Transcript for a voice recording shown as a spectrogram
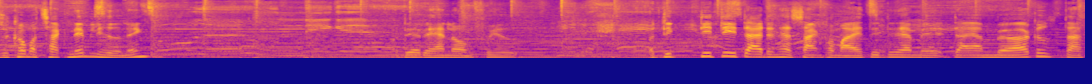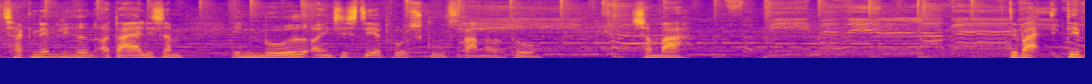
Så kommer taknemmeligheden, ikke? ikke Og det her, det handler om frihed. Og det, det, det, der er den her sang for mig. Det er det her med, der er mørket, der er taknemmeligheden, og der er ligesom en måde at insistere på at skue fremad på, som var... Det var, det,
